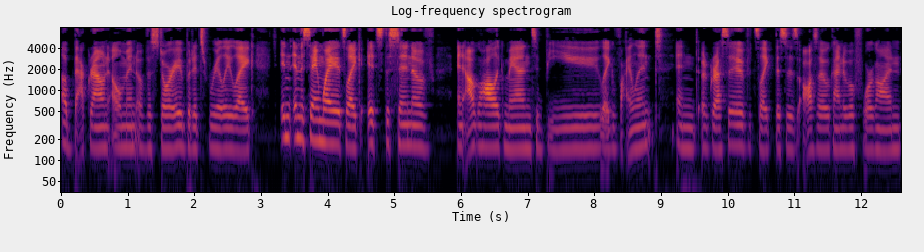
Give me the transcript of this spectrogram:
a background element of the story, but it's really like in in the same way it's like it's the sin of an alcoholic man to be like violent and aggressive. It's like this is also kind of a foregone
